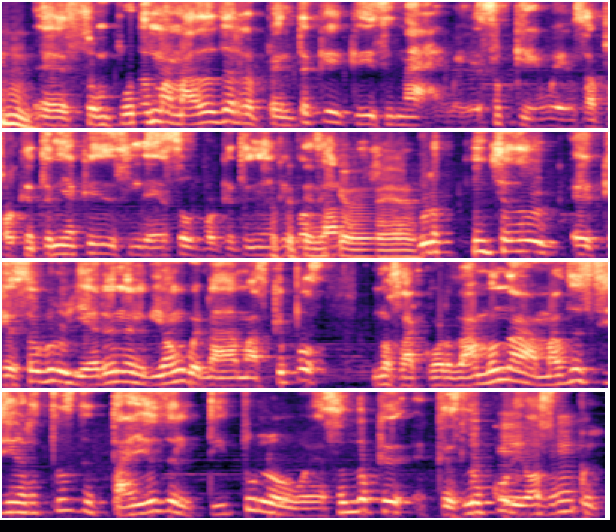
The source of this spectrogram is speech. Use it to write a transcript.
eh, son puras mamadas de repente que, que dicen, ay, güey, ¿eso qué, güey? O sea, ¿por qué tenía que decir eso? ¿Por qué tenía Eso que pasar? que ver. Puro pinche eh, queso gruyere en el guion, güey. Nada más que, pues, nos acordamos nada más de ciertos detalles del título, güey. Eso es lo que, que es lo curioso que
